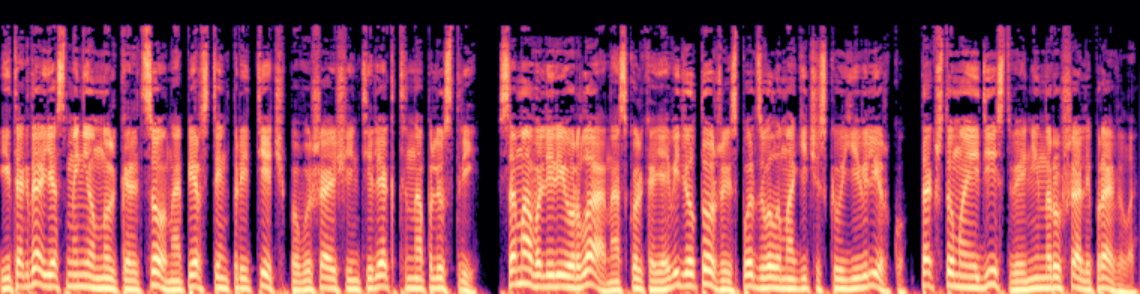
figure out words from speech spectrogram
И тогда я сменил нуль кольцо на перстень предтеч, повышающий интеллект на плюс 3. Сама Валерия Урла, насколько я видел, тоже использовала магическую ювелирку, так что мои действия не нарушали правила.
